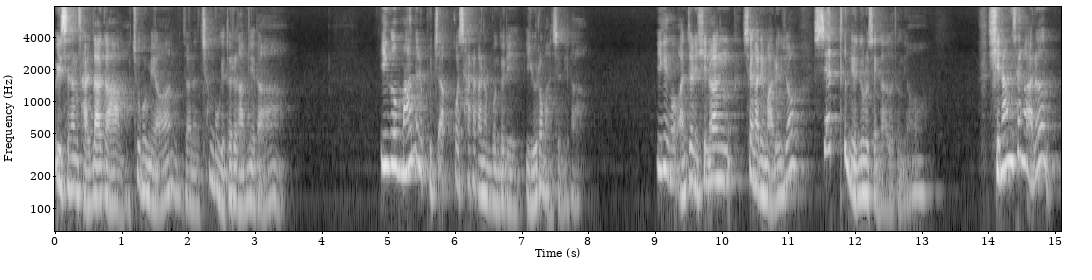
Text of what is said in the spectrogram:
이 세상 살다가 죽으면 저는 천국에 들어갑니다. 이것만을 붙잡고 살아가는 분들이 이유로 많습니다. 이게 완전히 신앙생활이 말이죠. 세트 메뉴로 생각하거든요. 신앙생활은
